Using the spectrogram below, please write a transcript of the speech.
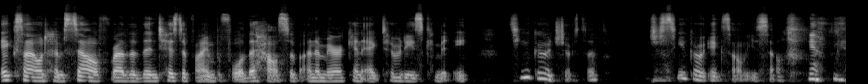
exiled himself rather than testifying before the House of Un-American Activities Committee. So you go, Joseph. Just you go exile yourself. Yeah. you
